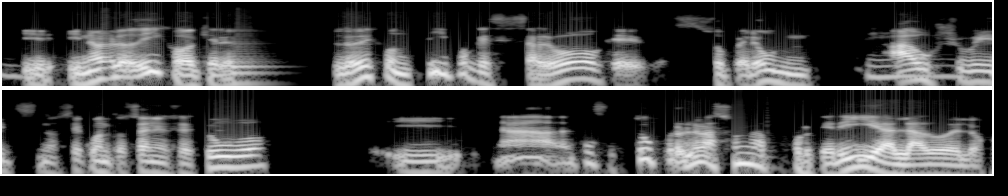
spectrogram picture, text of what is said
y, no lo dijo, que lo dijo un tipo que se salvó, que superó un Auschwitz, no sé cuántos años estuvo, y nada, entonces tus problemas son una porquería al lado de los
